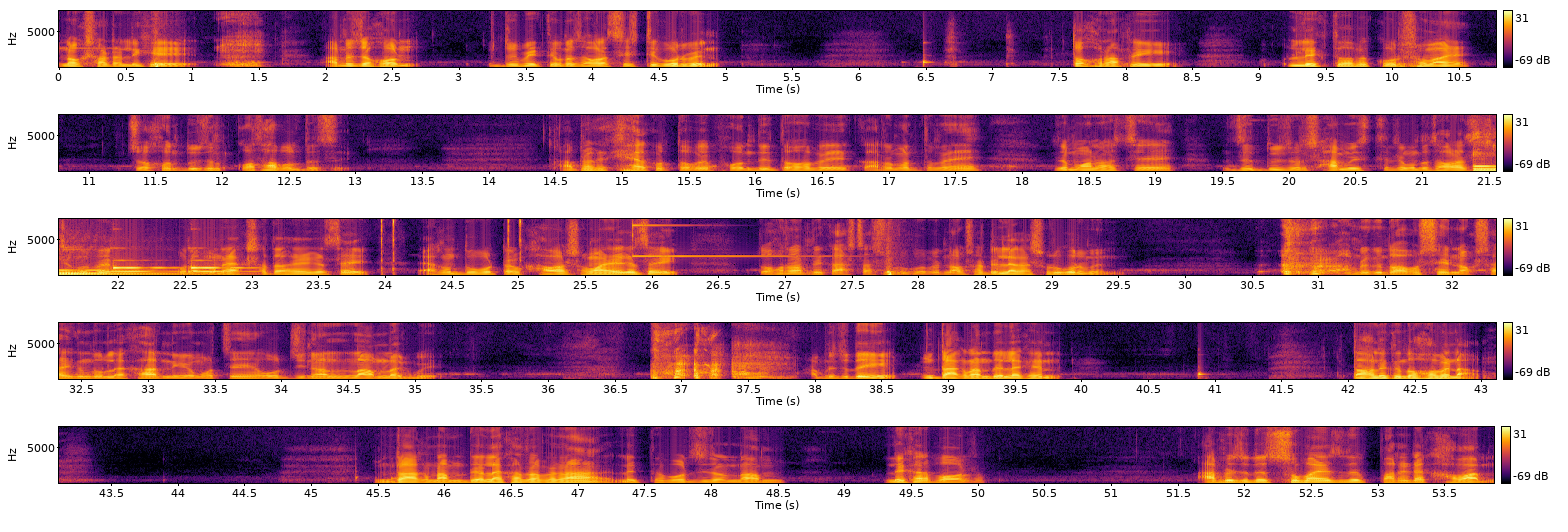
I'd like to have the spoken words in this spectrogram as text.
নকশাটা লিখে আপনি যখন দুই ব্যক্তির মধ্যে ঝগড়া সৃষ্টি করবেন, তখন আপনি লিখতে হবে কোন সময় যখন দুজন কথা বলতেছে। আপনাকে খেয়াল করতে হবে, ফোন দিতে হবে কারোর মাধ্যমে যে মনে হচ্ছে যে দুজন স্বামী স্ত্রীর মধ্যে ঝগড়া সৃষ্টি করবেন, ওরা মনে একসাথে হয়ে গেছে, এখন দুপুরটা খাওয়ার সময় হয়ে গেছে, তখন আপনি কাজটা শুরু করবেন, নকশাটি লেখা শুরু করবেন। আপনি কিন্তু অবশ্যই নকশায় কিন্তু লেখার নিয়ম হচ্ছে অরিজিনাল নাম লাগবে। আপনি যদি ডাক নাম দিয়ে লেখেন, তাহলে কিন্তু হবে না। ডাক নাম দিয়ে লেখা যাবে না, লিখতে হবে অরিজিনাল নাম। লেখার পর আপনি যদি চোবাই যদি পানিটা খাওয়ান,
